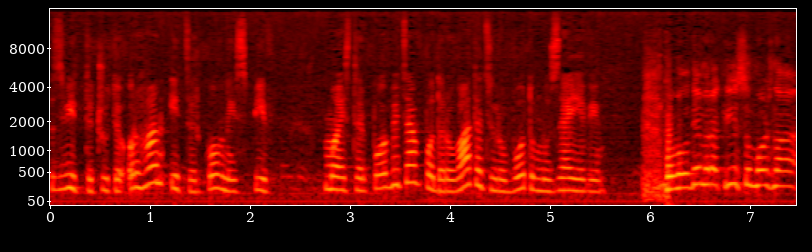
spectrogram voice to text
Звідти чути орган і церковний спів. Майстер пообіцяв подарувати цю роботу музеєві. Про Володимира Крісу можна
